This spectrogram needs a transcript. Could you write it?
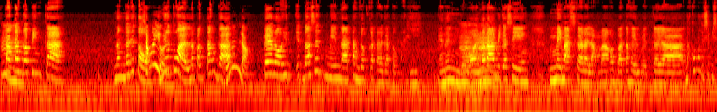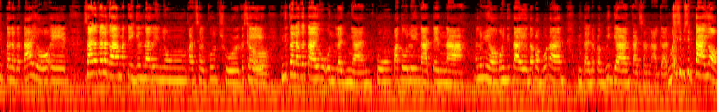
Mm. Tatanggapin ka ng ganito, Sa ngayon. mutual na pagtanggap, Ganun lang. pero it doesn't mean na tanggap ka talaga totally. Ganun yun. Mm. Marami kasing may maskara lang, mga kabatang helmet. Kaya, naku, mag-isip-isip talaga tayo. And, sana talaga matigil na rin yung cancel culture. Kasi, Oo. hindi talaga tayo uunlad niyan kung patuloy natin na, alam niyo, kung hindi tayo napaboran, hindi tayo napagbigyan, cancel na agad. Mag-isip-isip tayo.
